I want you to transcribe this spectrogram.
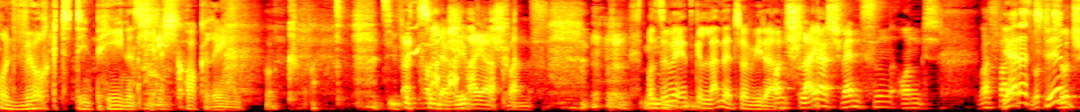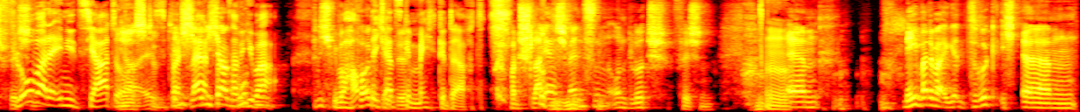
Und wirkt den Penis wie ein Cockring. Oh Gott. Sie wird kommt der Schleierschwanz. Und sind wir jetzt gelandet schon wieder? Von Schleierschwänzen und was war Ja, das? das Lutsch- stimmt. Lutschfischen. Flo war der Initiator. Ja, stimmt. Bei Schleierschwanz ja habe ich über, ich überhaupt guten nicht ans. Gemächt gedacht. Von Schleierschwänzen und Lutschfischen. Hm. Ähm, nee, warte mal, zurück. Ich, ähm,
